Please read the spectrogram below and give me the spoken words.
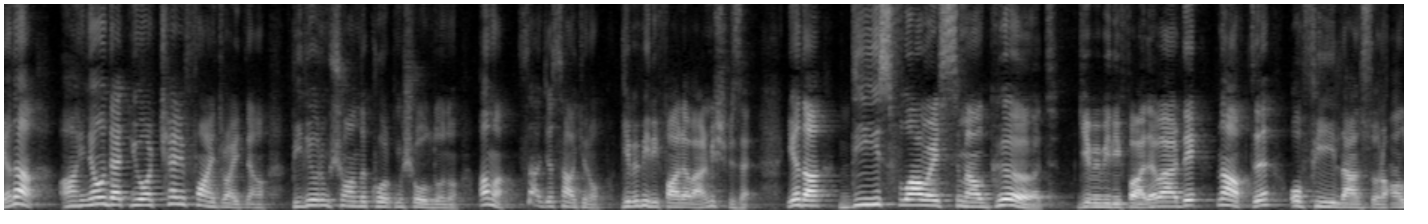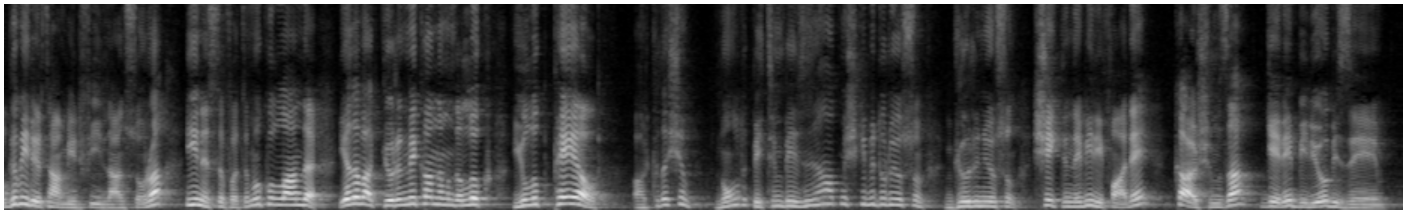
Ya da I know that you are terrified right now. Biliyorum şu anda korkmuş olduğunu ama sadece sakin ol gibi bir ifade vermiş bize. Ya da these flowers smell good gibi bir ifade verdi. Ne yaptı? O fiilden sonra, algı belirten bir fiilden sonra yine sıfatımı kullandı. Ya da bak görünmek anlamında look, you look pale. Arkadaşım ne oldu betin bezine atmış gibi duruyorsun, görünüyorsun şeklinde bir ifade karşımıza gelebiliyor bizim.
